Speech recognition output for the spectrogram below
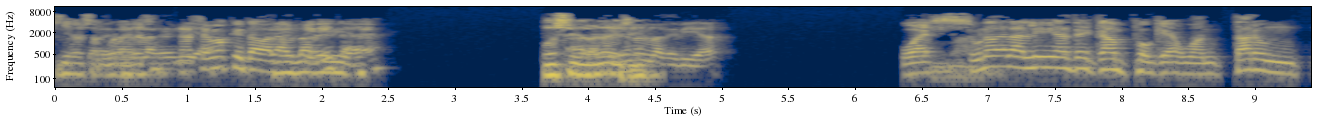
¿quién no se acuerda de eso? Nos hemos quitado la Nos debía. ¿eh? Pues sí, la verdad que sí. Aranzubía nos la debía. Pues una de las líneas de campo que aguantaron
